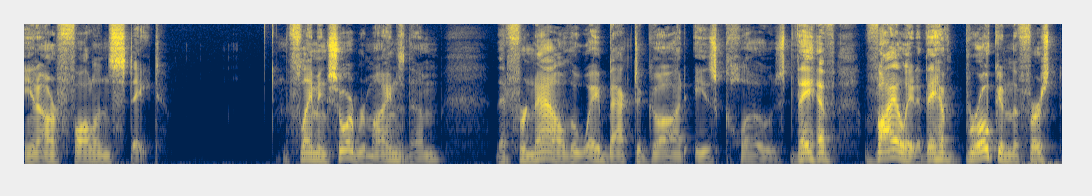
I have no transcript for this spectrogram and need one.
in our fallen state. The flaming sword reminds them that for now the way back to God is closed. They have violated, they have broken the first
